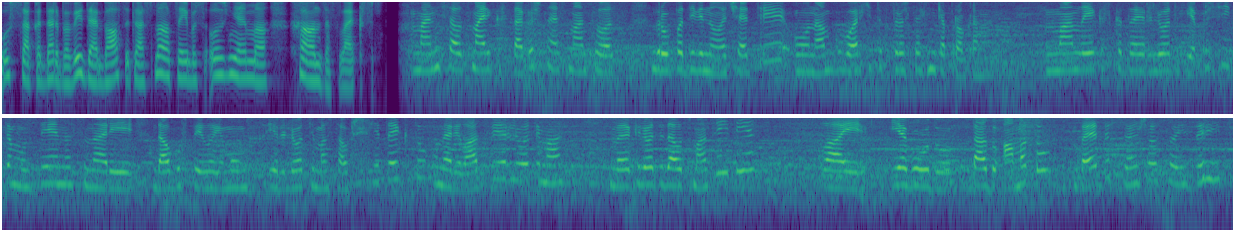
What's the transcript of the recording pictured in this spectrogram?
uzsāka darba vidē balstītās mācības uzņēmumā Hanzaflex. Mani sauc Marika Stagašana, es mācos grupa 204 un apguvu arhitektūras tehnikā programmu. Man liekas, ka tā ir ļoti pieprasīta mūsdienas, un arī Daugavpīlī mums ir ļoti maz arhitektu, un arī Latvija ir ļoti maz. Vajag ļoti daudz mācīties, lai iegūtu tādu amatu, bet es cenšos to izdarīt.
